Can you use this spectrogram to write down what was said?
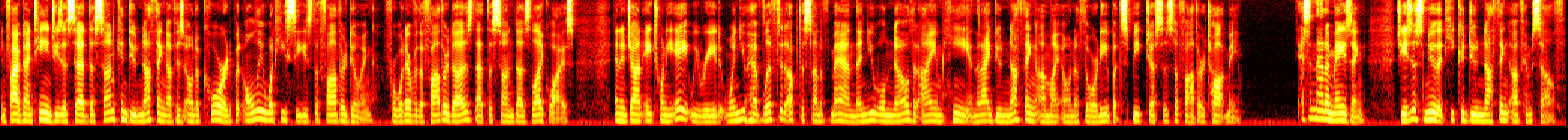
In 5:19, Jesus said, "The Son can do nothing of his own accord, but only what he sees the Father doing. For whatever the Father does, that the Son does likewise." And in John 8:28 we read, "When you have lifted up the Son of man, then you will know that I am he, and that I do nothing on my own authority, but speak just as the Father taught me." Isn't that amazing? Jesus knew that he could do nothing of himself.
